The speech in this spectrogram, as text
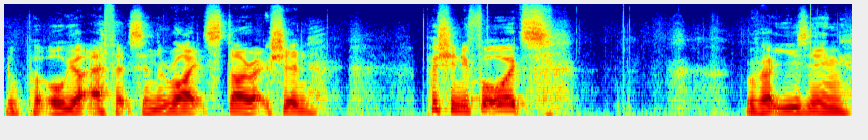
You'll put all your efforts in the right direction, pushing you forwards without using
